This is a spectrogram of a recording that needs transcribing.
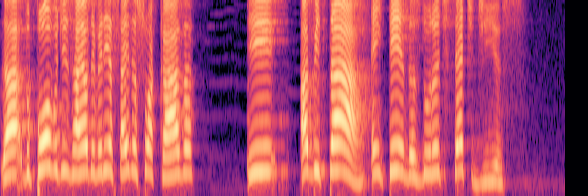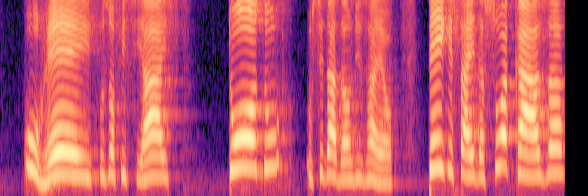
da, do povo de Israel deveria sair da sua casa e habitar em tendas durante sete dias. O rei, os oficiais, todo o cidadão de Israel tem que sair da sua casa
